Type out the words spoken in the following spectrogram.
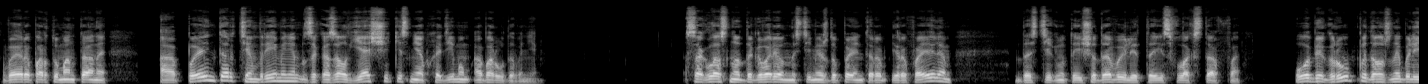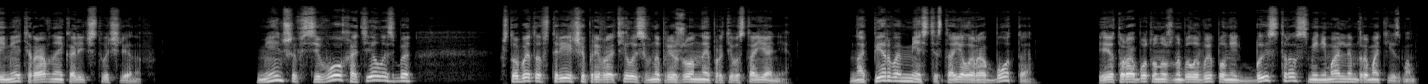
в аэропорту Монтаны, а Пейнтер тем временем заказал ящики с необходимым оборудованием. Согласно договоренности между Пейнтером и Рафаэлем, достигнутой еще до вылета из Флагстаффа, обе группы должны были иметь равное количество членов. Меньше всего хотелось бы, чтобы эта встреча превратилась в напряженное противостояние. На первом месте стояла работа, и эту работу нужно было выполнить быстро, с минимальным драматизмом.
